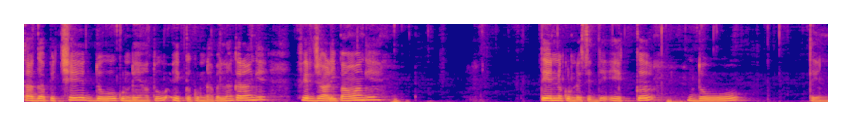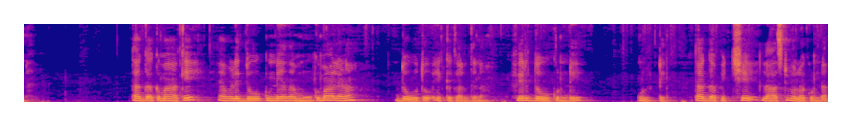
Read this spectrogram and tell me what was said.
ਧਾਗਾ ਪਿੱਛੇ ਦੋ ਕੁੰਡਿਆਂ ਤੋਂ ਇੱਕ ਕੁੰਡਾ ਪਹਿਲਾਂ ਕਰਾਂਗੇ, ਫਿਰ ਜਾਲੀ ਪਾਵਾਂਗੇ। ਤਿੰਨ ਕੁੰਡੇ ਸਿੱਧੇ 1 2 3 ਧਾਗਾ ਘੁਮਾ ਕੇ ਇਹ ਵਾਲੇ ਦੋ ਕੁੰਡਿਆਂ ਦਾ ਮੂੰਹ ਘੁਮਾ ਲੈਣਾ। ਦੋ ਤੋਂ ਇੱਕ ਕਰ ਦੇਣਾ। ਫਿਰ ਦੋ ਕੁੰਡੇ ਉਲਟੇ। ਧਾਗਾ ਪਿੱਛੇ ਲਾਸਟ ਵਾਲਾ ਕੁੰਡਾ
